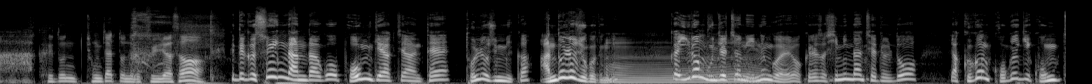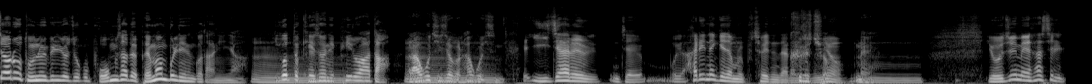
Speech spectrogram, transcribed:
아, 그 돈 종잣돈으로 불려서 근데 그 수익 난다고 보험 계약자한테 돌려줍니까? 안 돌려주거든요. 음... 그러니까 이런 문제점이 있는 거예요. 그래서 시민 단체들도 야 그건 고객이 공짜로 돈을 빌려주고 보험사들 배만 불리는 것 아니냐. 음. 이것도 개선이 필요하다라고 음. 지적을 하고 있습니다. 이자를 이제 뭐 할인의 개념을 붙여야 된다는 그렇죠. 거군요. 네. 음, 요즘에 사실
